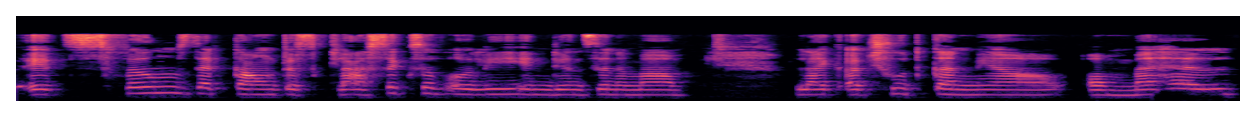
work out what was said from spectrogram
its films that count as classics of early Indian cinema, like Achhyut Kanya or Mahal,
